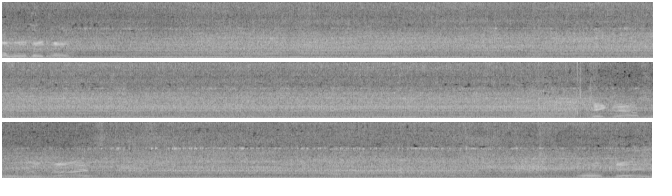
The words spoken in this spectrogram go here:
Now we'll head home. Take it out of four-wheel drive. Okay.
